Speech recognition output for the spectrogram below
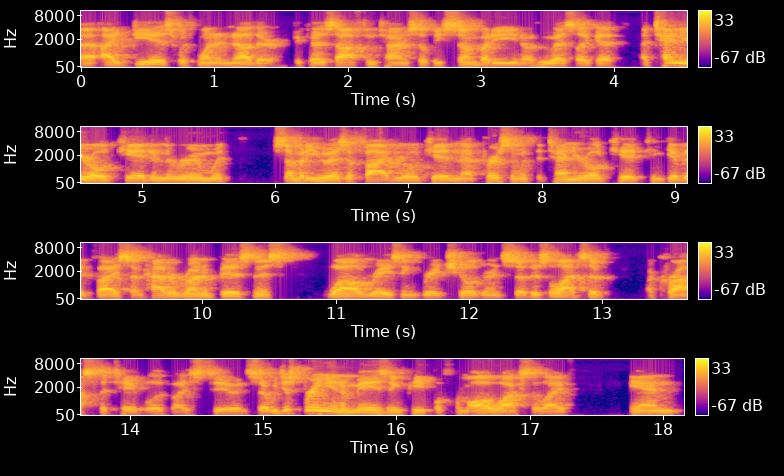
uh, ideas with one another because oftentimes there'll be somebody you know who has like a, a 10 year old kid in the room with somebody who has a five year old kid and that person with the 10 year old kid can give advice on how to run a business while raising great children. So there's lots of across the table advice too. And so we just bring in amazing people from all walks of life and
